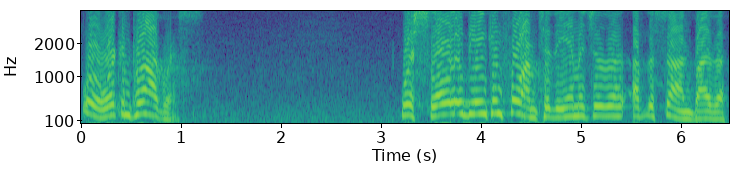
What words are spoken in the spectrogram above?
We're a work in progress. We're slowly being conformed to the image of the, of the Son by the,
